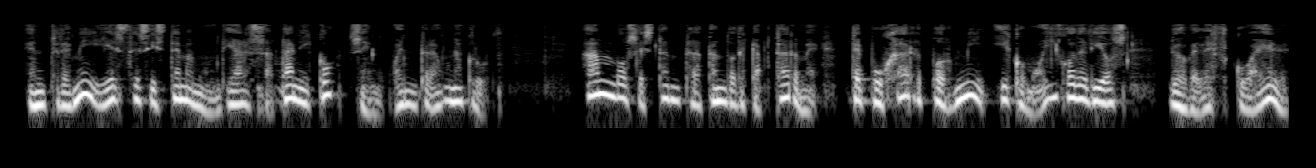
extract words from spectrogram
entre mí y este sistema mundial satánico se encuentra una cruz. Ambos están tratando de captarme, de pujar por mí y como hijo de Dios le obedezco a Él.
